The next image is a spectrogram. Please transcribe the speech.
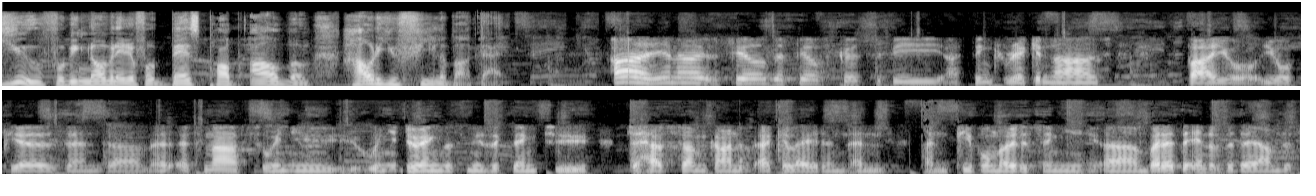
you for being nominated for Best Pop Album? How do you feel about that? Uh, you know, it feels it feels good to be, I think, recognized by your your peers, and um, it's nice when you when you're doing this music thing to to have some kind of accolade and and and people noticing you. Um, but at the end of the day, I'm just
